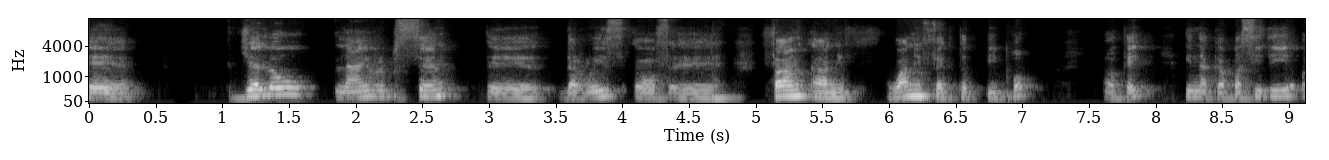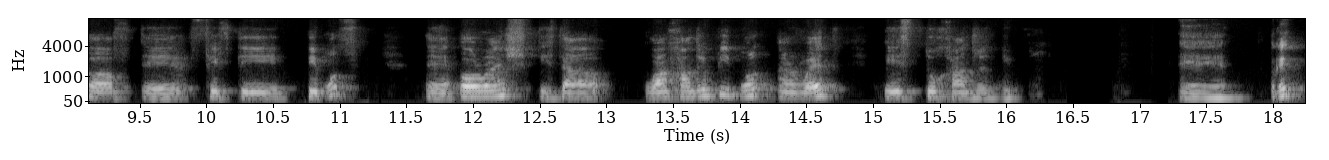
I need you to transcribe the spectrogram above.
uh, yellow line represent uh, the risk of uh, found and one infected people, okay, in a capacity of uh, 50 people. Uh, orange is the 100 people and red is 200 people. Uh, okay,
